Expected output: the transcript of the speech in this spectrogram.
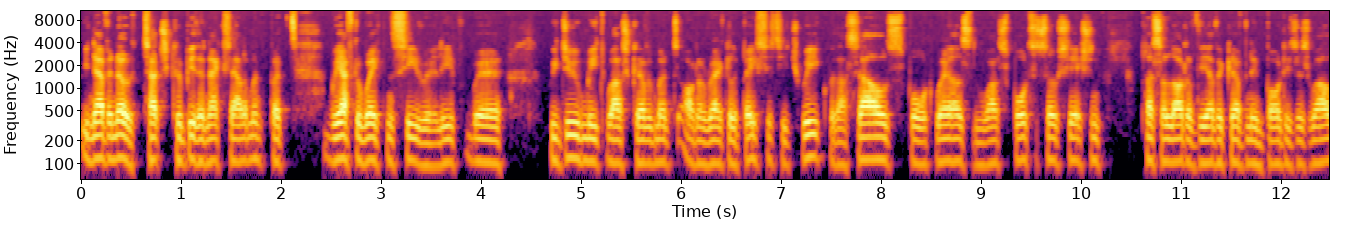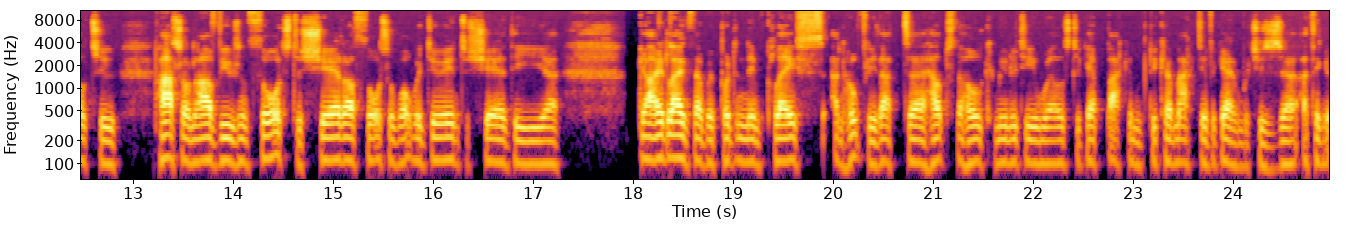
you never know. Touch could be the next element, but we have to wait and see really where we do meet Welsh Government on a regular basis each week with ourselves, Sport Wales and Welsh Sports Association plus a lot of the other governing bodies as well, to pass on our views and thoughts, to share our thoughts of what we're doing, to share the uh, guidelines that we're putting in place, and hopefully that uh, helps the whole community in Wales to get back and become active again, which is, uh, I think,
